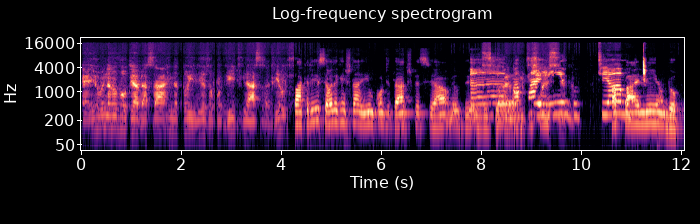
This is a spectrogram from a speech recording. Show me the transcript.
É, eu ainda não voltei a abraçar, ainda estou ileso ao Covid, graças a Deus. Patrícia, olha quem está aí, um convidado especial, meu Deus ah, do céu. Nome papai lindo, te amo. Papai lindo.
